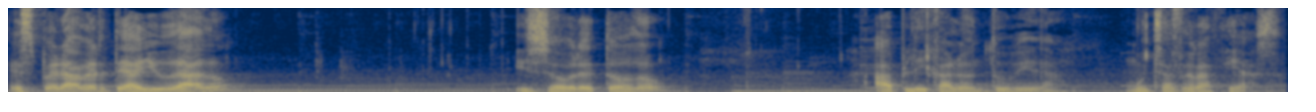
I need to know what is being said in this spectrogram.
Espero haberte ayudado y sobre todo, aplícalo en tu vida. Muchas gracias.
